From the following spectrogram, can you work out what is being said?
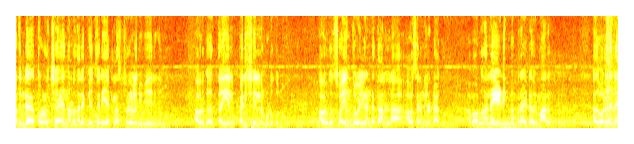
അതിന്റെ തുടർച്ച എന്നുള്ള നിലയ്ക്ക് ചെറിയ ക്ലസ്റ്ററുകൾ രൂപീകരിക്കുന്നു. അവർക്ക് തയ്യൽ പരിശീലനം കൊടുക്കുന്നു. അവർക്ക് സ്വയം തൊഴിൽ കണ്ടെത്താനുള്ള അവസരങ്ങൾ ഉണ്ടാക്കുന്നു. അപ്പോൾ അവർക്ക് നല്ല ഏണിംഗ് മെമ്പറായിട്ട് അവർ മാറും. അതുപോലെ തന്നെ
